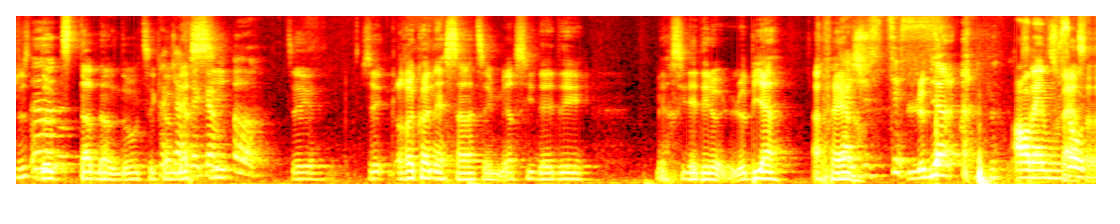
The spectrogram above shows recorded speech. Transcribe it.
juste deux petites tapes dans le dos, tu sais, comme merci. Ah. Tu sais, c'est reconnaissant, tu sais, merci d'aider. Merci d'aider le, le bien à La faire. justice. Le bien. Ah ben vous autres,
